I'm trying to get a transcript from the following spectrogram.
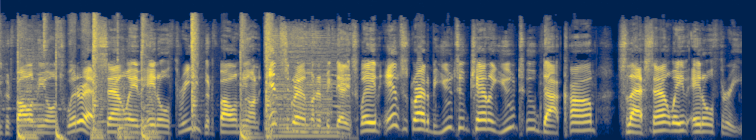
You can follow me on Twitter at Soundwave803. You can follow me on Instagram under Big Daddy Suede and subscribe to my YouTube channel, youtube.com slash Soundwave803.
